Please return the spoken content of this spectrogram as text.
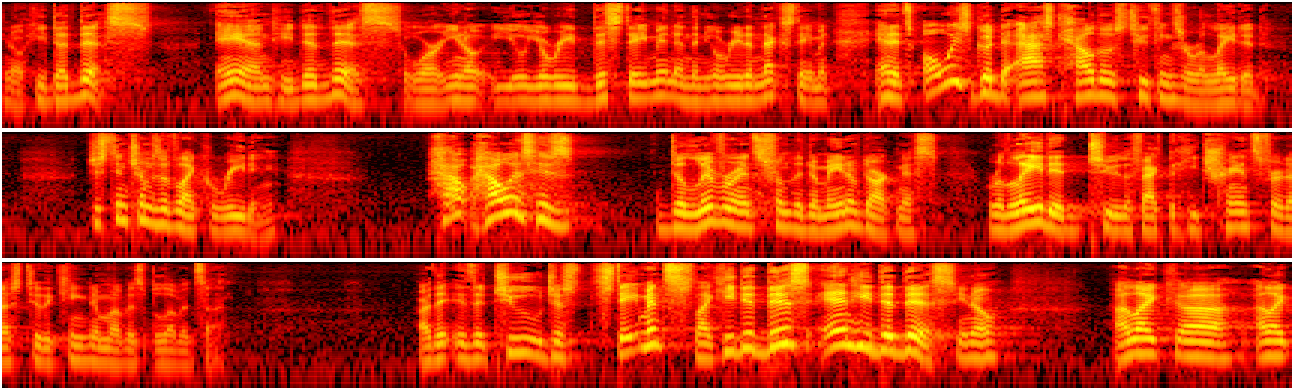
You know, he did this, and he did this. Or, you know, you'll, you'll read this statement, and then you'll read a next statement. And it's always good to ask how those two things are related, just in terms of like reading. How, how is his deliverance from the domain of darkness related to the fact that he transferred us to the kingdom of his beloved Son? Are they, is it two just statements? Like he did this and he did this, you know? I like, uh, I like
